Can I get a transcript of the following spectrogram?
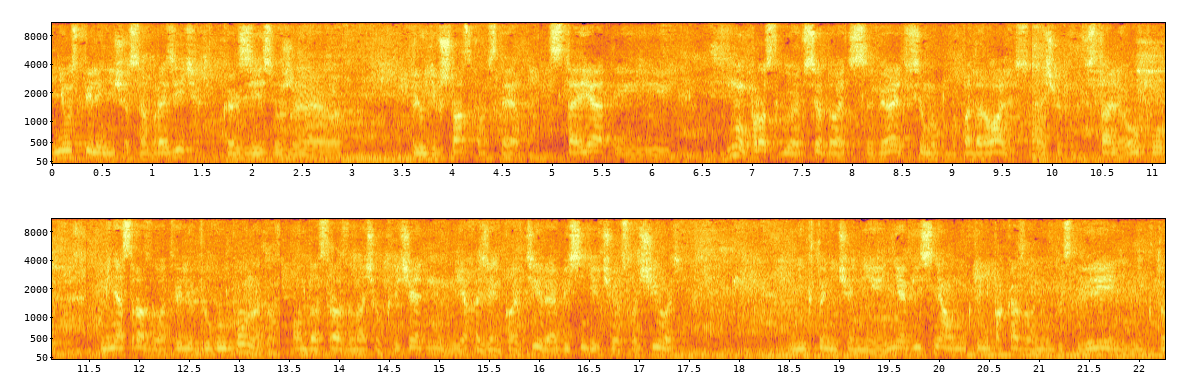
не успели ничего сообразить, как здесь уже люди в штатском стоят. Стоят и ну, просто говорят, все, давайте, собирайте, все, мы подорвались, значит, встали, оп, оп. Меня сразу отвели в другую комнату, он, да, сразу начал кричать, ну, я хозяин квартиры, объясните, что случилось. Никто ничего не, не объяснял, никто не показывал ни удостоверений, никто.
